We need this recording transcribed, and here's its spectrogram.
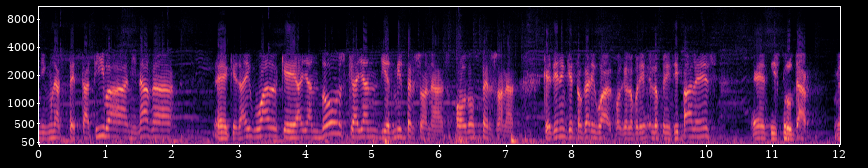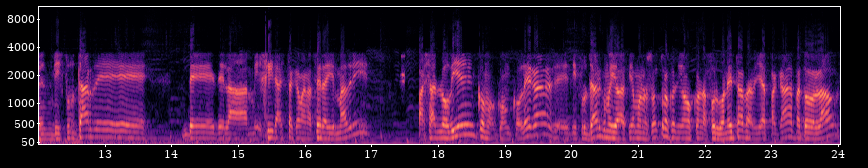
ninguna expectativa ni nada, eh, que da igual que hayan dos, que hayan 10.000 personas o dos personas, que tienen que tocar igual, porque lo, pri- lo principal es disfrutar, disfrutar de, de, de la gira esta que van a hacer ahí en Madrid, pasarlo bien como con colegas, eh, disfrutar como ya hacíamos nosotros, cuando íbamos con la furgoneta para allá para acá, para todos lados,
